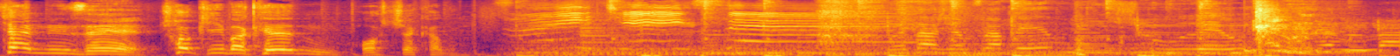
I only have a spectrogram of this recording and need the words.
Kendinize çok iyi bakın. Hoşçakalın. Ou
